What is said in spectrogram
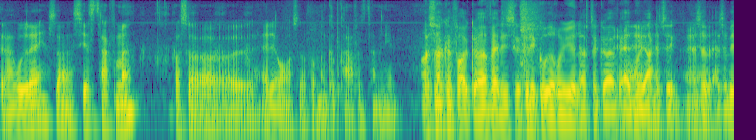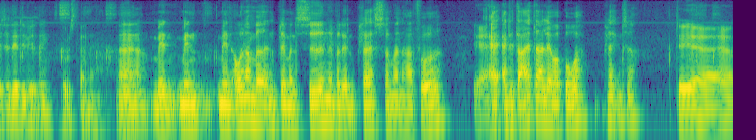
der er ryddet af, så siger jeg tak for mad, og så øh, er det over, så får man en kop kaffe, og så tager man hjem. Og så kan folk gøre, hvad de skal. Kan de gå ud og ryge, eller så gøre alt mulige ja, andre ting. ja. Altså, altså hvis det er det, de vil, ikke? Fuldstændig. Ja, ja. Men, men, men under maden bliver man siddende på den plads, som man har fået. Ja. Er, er det dig, der laver bordplan så? Det er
